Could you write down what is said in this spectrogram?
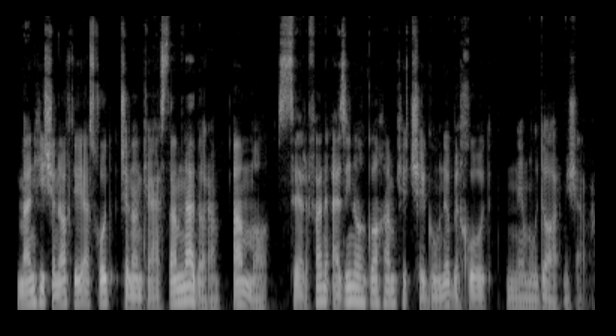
من هیچ شناختی از خود چنان که هستم ندارم. اما صرفا از این آگاه هم که چگونه به خود نمودار می شوم.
